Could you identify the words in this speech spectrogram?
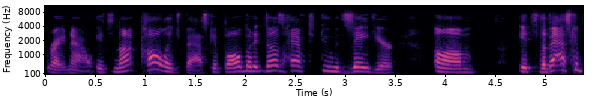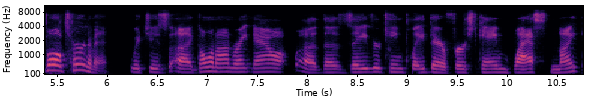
right now. It's not college basketball, but it does have to do with Xavier um, it's the basketball tournament, which is uh, going on right now. Uh, the Xavier team played their first game last night.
